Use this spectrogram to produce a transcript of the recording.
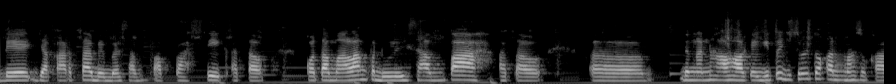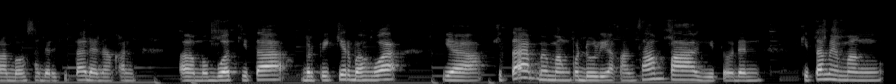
gede Jakarta bebas sampah plastik atau Kota Malang peduli sampah atau uh, dengan hal-hal kayak gitu justru itu akan masuk ke alam bawah sadar kita dan akan uh, membuat kita berpikir bahwa ya kita memang peduli akan sampah gitu dan kita memang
